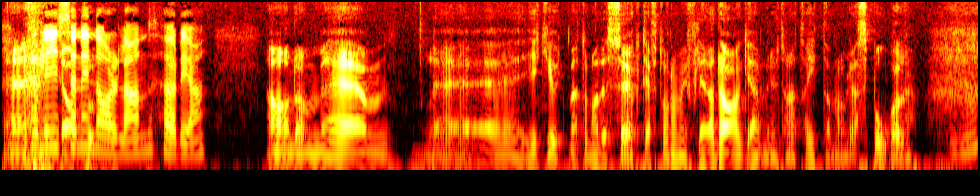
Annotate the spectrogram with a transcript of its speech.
Polisen ja, i Norrland hörde jag. Ja, de eh, eh, gick ut med att de hade sökt efter honom i flera dagar men utan att ha hittat några spår. Mm.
